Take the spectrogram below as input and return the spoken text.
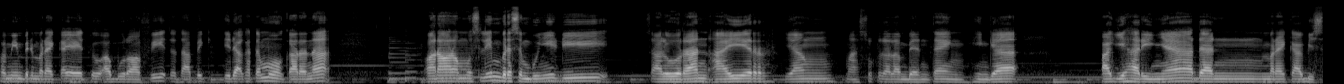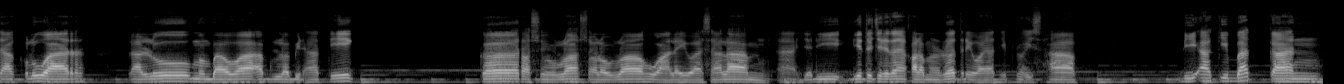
pemimpin mereka yaitu Abu Rafi tetapi tidak ketemu karena orang-orang muslim bersembunyi di saluran air yang masuk ke dalam benteng hingga pagi harinya dan mereka bisa keluar lalu membawa Abdullah bin Atik ke Rasulullah Shallallahu Alaihi Wasallam. Nah, jadi gitu ceritanya kalau menurut riwayat Ibnu Ishaq. Diakibatkan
